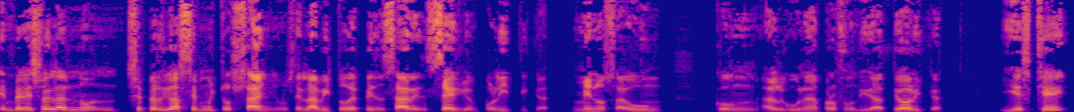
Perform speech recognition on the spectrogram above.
en Venezuela no, se perdió hace muchos años el hábito de pensar en serio en política, menos aún con alguna profundidad teórica. Y es que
